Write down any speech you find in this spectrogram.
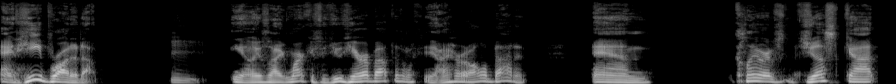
and he brought it up. Mm. you know, he's like, Marcus, did you hear about this? I'm like, yeah, I heard all about it. And Clarence just got,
